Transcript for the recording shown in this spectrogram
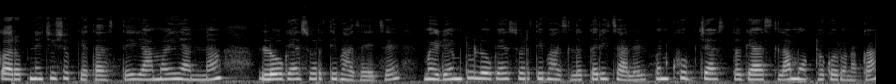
करपण्याची शक्यता असते. यामुळे यांना लो गॅसवरती भाजायचं आहे मीडियम टू लो गॅसवरती भाजलं तरी चालेल पण खूप जास्त गॅसला मोठं करू नका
